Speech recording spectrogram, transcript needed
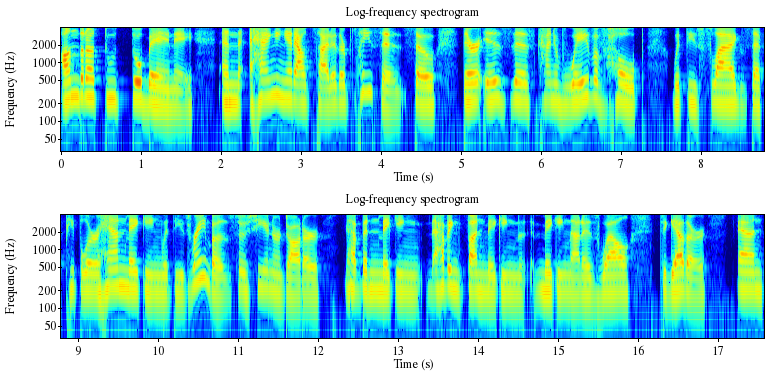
andrà tutto bene, and hanging it outside of their places. So there is this kind of wave of hope with these flags that people are hand making with these rainbows. So she and her daughter have been making having fun making making that as well together. And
